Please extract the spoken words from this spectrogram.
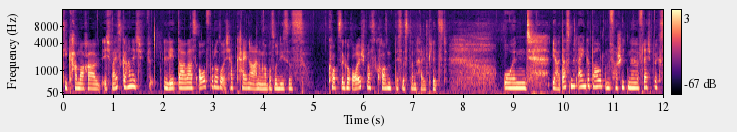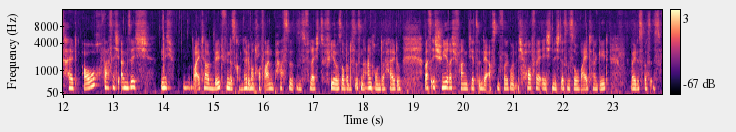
die Kamera, ich weiß gar nicht, lädt da was auf oder so, ich habe keine Ahnung, aber so dieses kurze Geräusch, was kommt, bis es dann halt blitzt. Und ja, das mit eingebaut und verschiedene Flashbacks halt auch, was ich an sich nicht weiter wild finde. Es kommt halt immer drauf an, passt es, ist vielleicht zu viel oder so, aber das ist eine andere Unterhaltung. Was ich schwierig fand jetzt in der ersten Folge und ich hoffe echt nicht, dass es so weitergeht, weil das was ist,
